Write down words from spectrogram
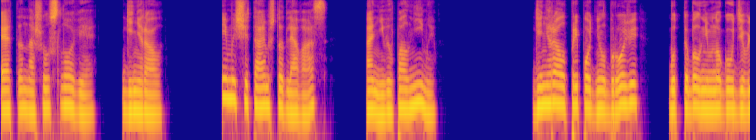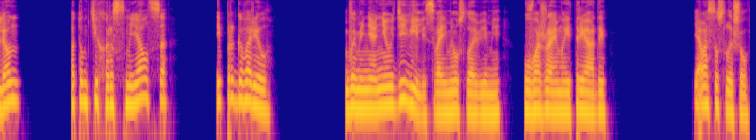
«Это наше условие, генерал, и мы считаем, что для вас они выполнимы». Генерал приподнял брови, будто был немного удивлен, потом тихо рассмеялся и проговорил. «Вы меня не удивили своими условиями, уважаемые триады. Я вас услышал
